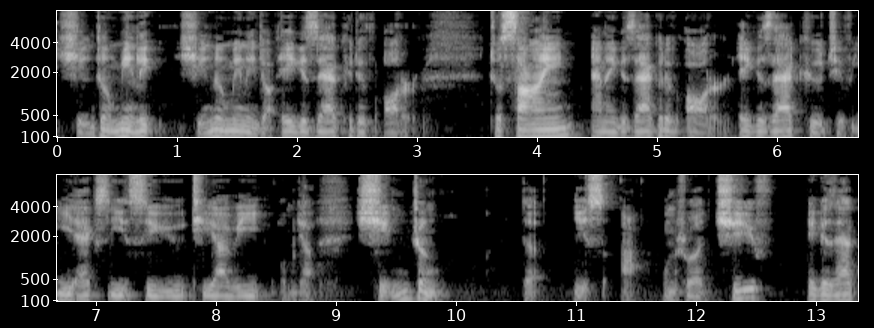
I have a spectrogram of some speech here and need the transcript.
行政命令。行政命令叫 executive order。to sign an executive order, executive e x e c u t i v e，我们叫行政的意思啊。我们说 chief exec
